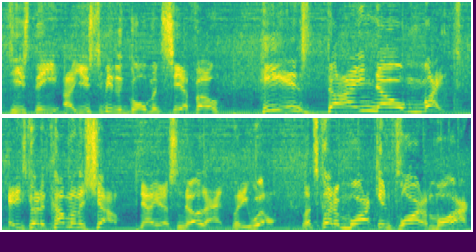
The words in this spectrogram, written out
he's the uh, used to be the Goldman CFO. He is dynamite, and he's going to come on the show. Now he doesn't know that, but he will. Let's go to Mark in Florida. Mark.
